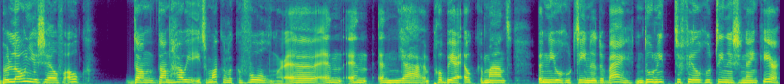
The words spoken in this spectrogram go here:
beloon jezelf ook dan, dan hou je iets makkelijker vol. Uh, en, en, en ja, probeer elke maand een nieuwe routine erbij. Doe niet te veel routines in één keer.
